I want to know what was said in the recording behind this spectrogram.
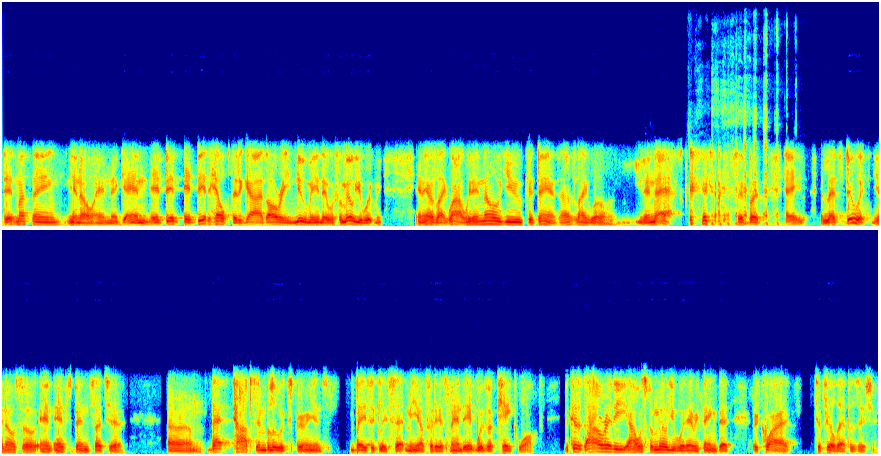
did my thing, you know, and and it did it did help that the guys already knew me, they were familiar with me, and they was like, "Wow, we didn't know you could dance." I was like, "Well, you didn't ask." I said, "But hey, let's do it," you know. So, and it's been such a um, that tops in blue experience basically set me up for this. Man, it was a cakewalk because I already I was familiar with everything that required to fill that position.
